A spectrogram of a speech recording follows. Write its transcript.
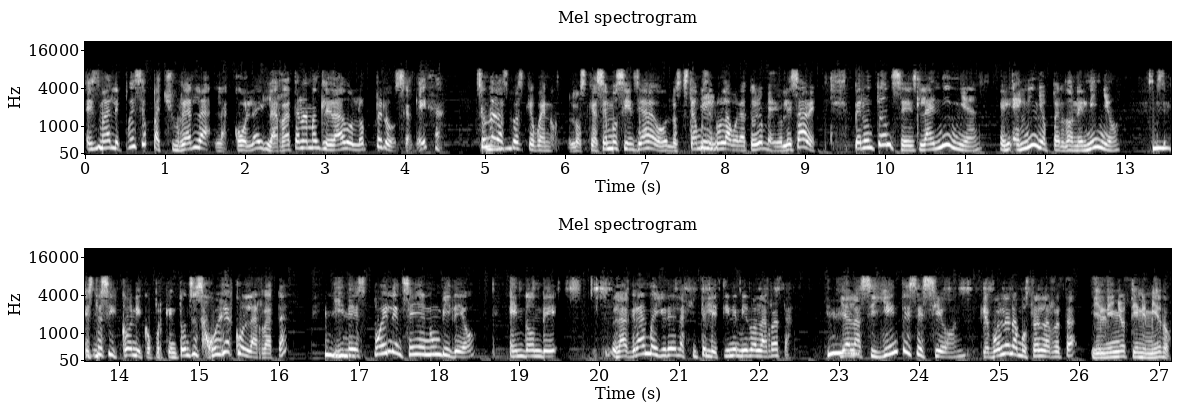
Es más, le puedes apachurrar la, la cola y la rata nada más le da dolor, pero se aleja. Son de las cosas que, bueno, los que hacemos ciencia o los que estamos en un laboratorio medio le sabe. Pero entonces la niña, el niño, perdón, el niño esto es icónico porque entonces juega con la rata y después le enseñan un video en donde la gran mayoría de la gente le tiene miedo a la rata. Y a la siguiente sesión le vuelven a mostrar la rata y el niño tiene miedo.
